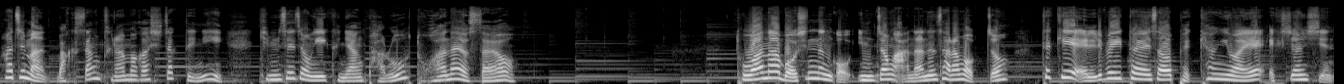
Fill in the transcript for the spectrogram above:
하지만 막상 드라마가 시작되니 김세정이 그냥 바로 도하나였어요. 도하나 멋있는 거 인정 안 하는 사람 없죠? 특히 엘리베이터에서 백향이와의 액션씬,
